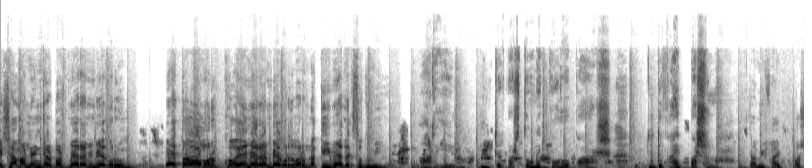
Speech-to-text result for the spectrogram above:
এই সামান্য ইন্টার পাস মেয়ের আমি বিয়ে করুম। এ তো অমূর্খ এই মেয়ের আমি বিয়ে করতে পারুম না। কি মেয়ে দেখছ তুমি? আরে ইন্টার পাস তো অনেক বড় পাস। তুই তো ফাইভ পাস না। আমি ফাইভ পাস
